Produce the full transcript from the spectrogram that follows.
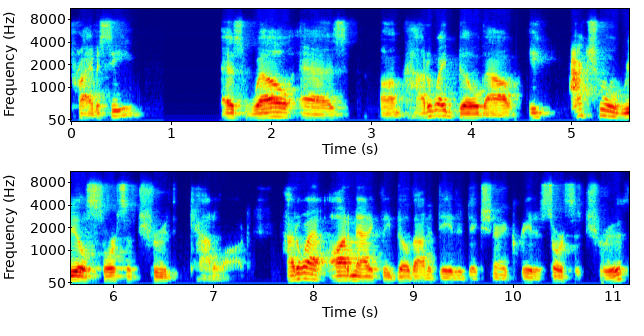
privacy, as well as um, how do I build out a actual real source of truth catalog? How do I automatically build out a data dictionary, create a source of truth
